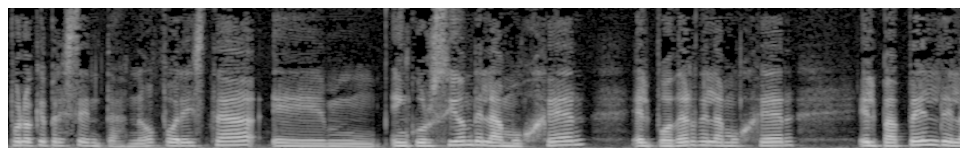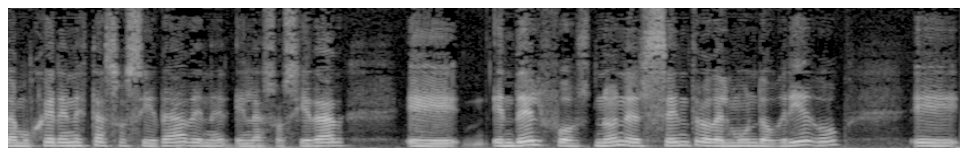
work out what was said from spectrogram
por lo que presentas, ¿no? Por esta em, incursión de la mujer, el poder de la mujer, el papel de la mujer en esta sociedad, en, en la sociedad eh, en Delfos, ¿no? En el centro del mundo griego, eh,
